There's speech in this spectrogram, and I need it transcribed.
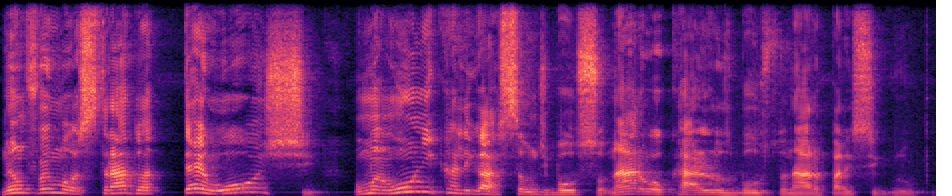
Não foi mostrado até hoje uma única ligação de Bolsonaro ou Carlos Bolsonaro para esse grupo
